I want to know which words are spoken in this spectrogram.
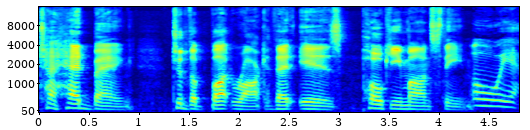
to headbang to the butt rock that is Pokemon's theme. Oh yeah.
